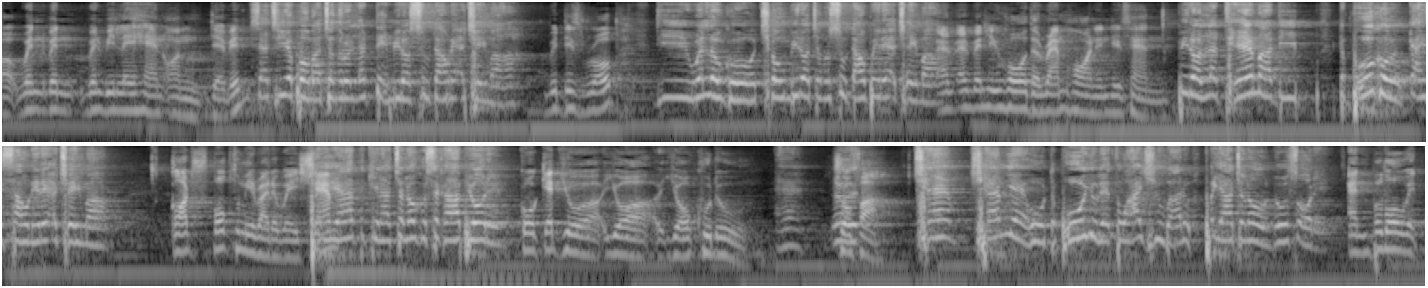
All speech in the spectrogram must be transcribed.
uh, when when when we lay hand on David ဆရာကြီးရဲ့ပုံမှာကျွန်တော်တို့လက်တင်ပြီးတော့ဆူတောင်းတဲ့အချိန်မှာ with this rope ဒီဝက်လုံကိုခြုံပြီးတော့ကျွန်တော်ဆူတောင်းပေးတဲ့အချိန်မှာ and, and when he hold the ram horn in his hand ပြီးတော့လက်ထဲမှာဒီတဘိုးကိုကန်ဆောင်နေတဲ့အချိန်မှာ God spoke to me right away ဘု Sham ရားသခင်ကကျွန်တော်ကိုစကားပြောတယ် go get your your your kudu အဲ Shofar ချမ်းချမ်းရဲ့ဟိုတဘိုးယူလေသွားယူပါလို့ဘုရားကျွန်တော်ကိုနှိုးဆော်တယ် and blow it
